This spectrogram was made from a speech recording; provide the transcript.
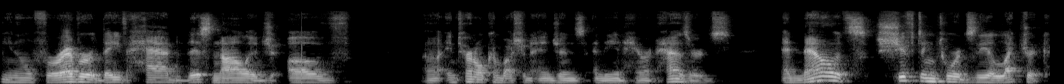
you know forever they've had this knowledge of uh, internal combustion engines and the inherent hazards, and now it's shifting towards the electric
